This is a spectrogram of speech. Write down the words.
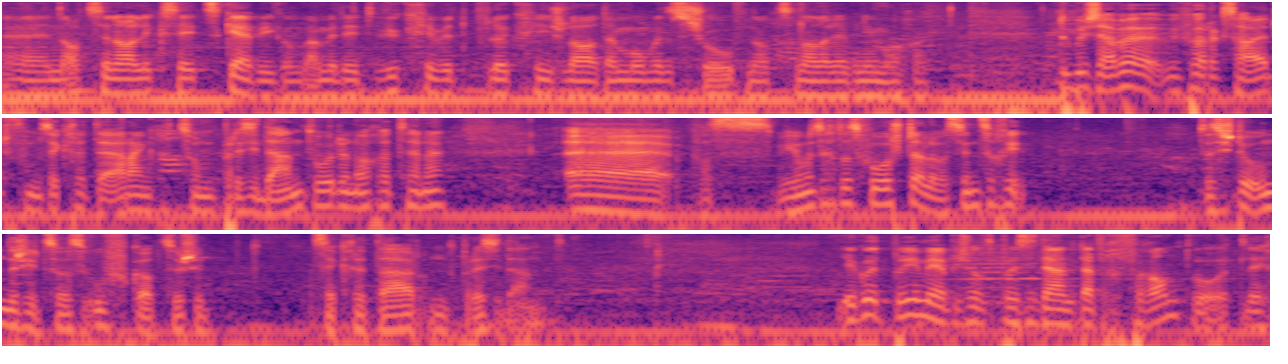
äh, nationale Gesetzgebung und wenn man dort wirklich die Pflöcke einschlagen dann muss man das schon auf nationaler Ebene machen. Du bist eben, wie vorher gesagt, vom Sekretär eigentlich zum Präsident geworden nachher. Äh, was, wie muss man sich das vorstellen? Was sind so, das ist der Unterschied so als Aufgabe zwischen Sekretär und Präsident? Ja gut, primär bist du als Präsident einfach verantwortlich.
